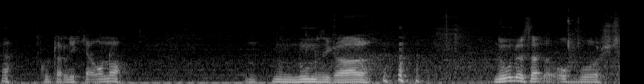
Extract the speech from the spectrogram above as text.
gut, da liegt ja auch noch. Nun, nun ist egal. nun ist das auch wurscht.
